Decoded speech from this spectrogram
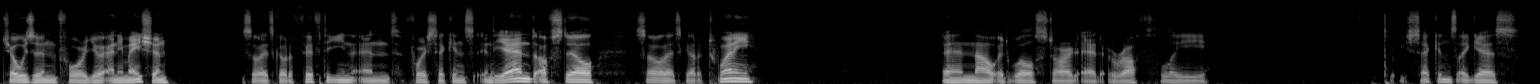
chosen for your animation. So let's go to 15 and 4 seconds in the end of still. So let's go to 20 and now it will start at roughly three seconds I guess.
